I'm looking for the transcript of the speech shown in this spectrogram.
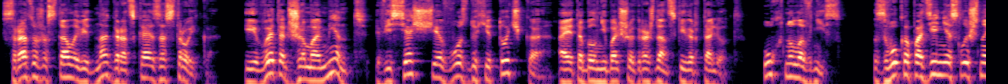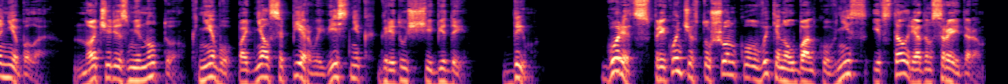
Сразу же стала видна городская застройка. И в этот же момент висящая в воздухе точка, а это был небольшой гражданский вертолет, ухнула вниз. Звука падения слышно не было, но через минуту к небу поднялся первый вестник грядущей беды – дым. Горец, прикончив тушенку, выкинул банку вниз и встал рядом с рейдером.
